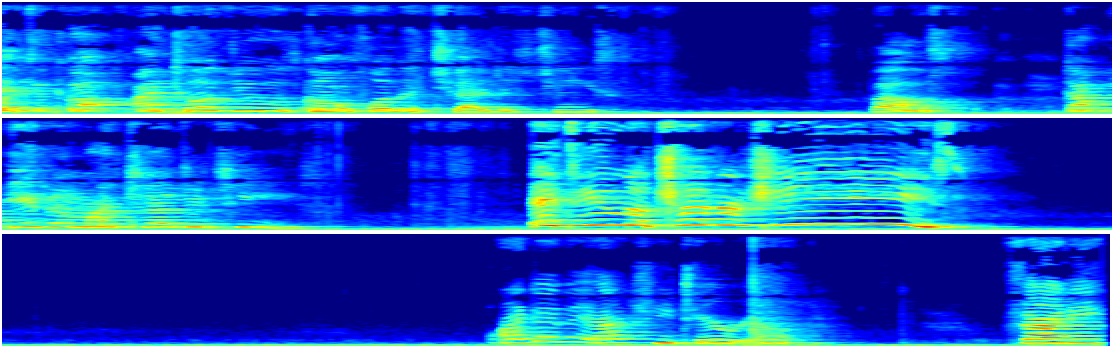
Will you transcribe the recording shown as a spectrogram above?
It's go- I told you it was going for the cheddar cheese. Bro, stop eating my cheddar cheese. It's in the cheddar cheese! Why did it actually tear it up? Fatty.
